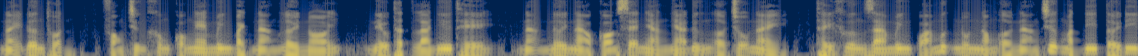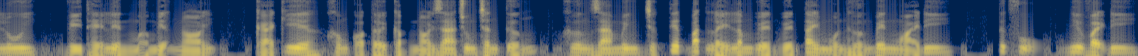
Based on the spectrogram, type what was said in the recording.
này đơn thuần, phỏng chừng không có nghe minh bạch nàng lời nói, nếu thật là như thế, nàng nơi nào còn sẽ nhàn nhã đứng ở chỗ này, thấy Khương Gia Minh quá mức nôn nóng ở nàng trước mặt đi tới đi lui, vì thế liền mở miệng nói, cái kia không có tới cập nói ra trung chân tướng, Khương Gia Minh trực tiếp bắt lấy Lâm Uyển Uyển tay muốn hướng bên ngoài đi, tức phụ, như vậy đi,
